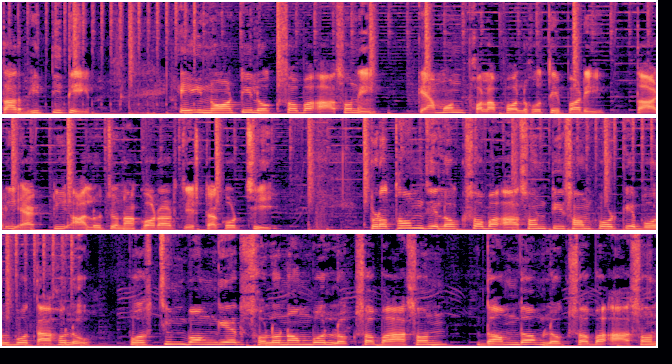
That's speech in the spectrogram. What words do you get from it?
তার ভিত্তিতে এই নটি লোকসভা আসনে কেমন ফলাফল হতে পারে তারই একটি আলোচনা করার চেষ্টা করছি। প্রথম যে লোকসভা আসনটি সম্পর্কে বলব তা হল, পশ্চিমবঙ্গের ষোলো নম্বর লোকসভা আসন দমদম লোকসভা আসন।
